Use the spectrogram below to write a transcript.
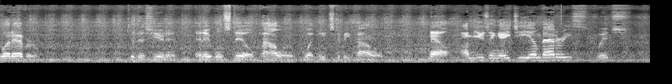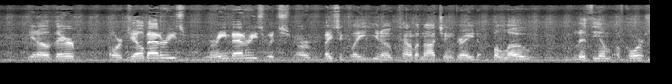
whatever to this unit and it will still power what needs to be powered. Now, I'm using AGM batteries, which, you know, they're, or gel batteries, marine batteries, which are basically, you know, kind of a notch in grade below lithium, of course,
